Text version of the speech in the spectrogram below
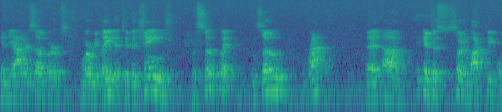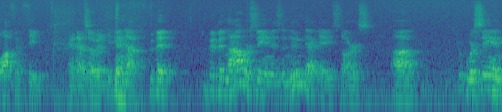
in the outer suburbs were related to the change was so quick and so rapid that uh, it just sort of knocked people off their feet. And uh, so it, and, uh, but, but, but now we're seeing as the new decade starts, uh, we're seeing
